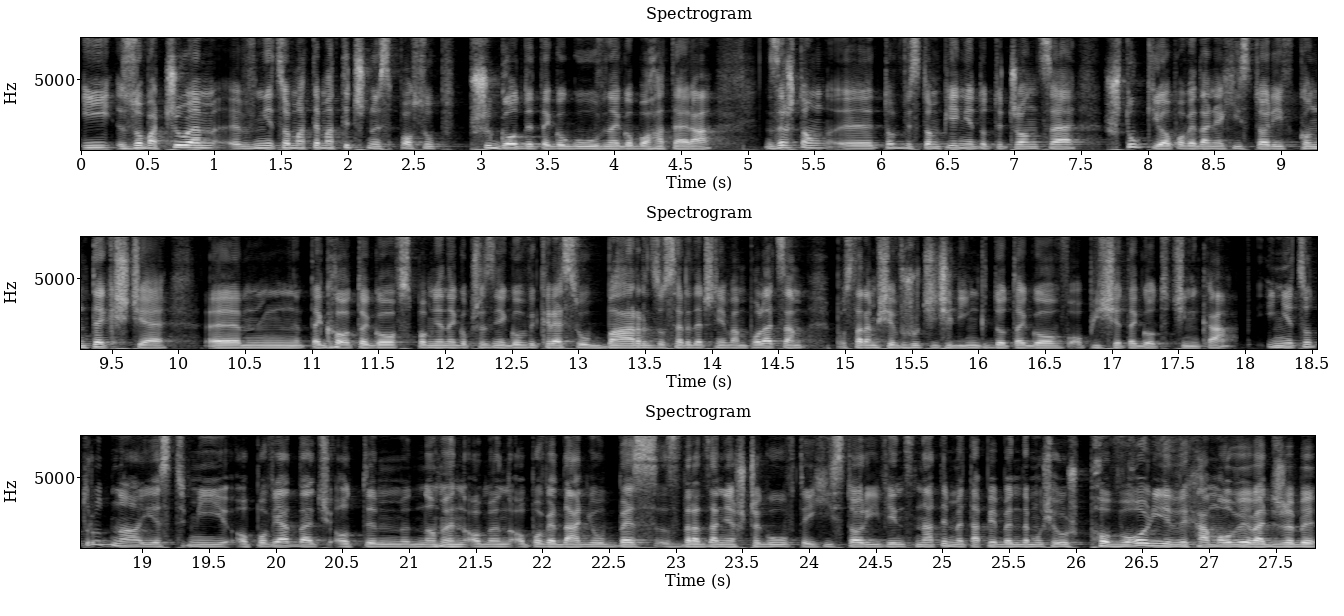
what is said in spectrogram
I zobaczyłem w nieco matematyczny sposób przygody tego głównego bohatera. Zresztą e, to wystąpienie dotyczące sztuki opowiadania historii w kontekście tego, tego wspomnianego przez niego wykresu bardzo serdecznie Wam polecam. Postaram się wrzucić link do tego w opisie tego odcinka. I nieco trudno jest mi opowiadać o tym nomen omen opowiadaniu bez zdradzania szczegółów tej historii, więc na tym etapie będę musiał już powoli wyhamowywać, żeby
